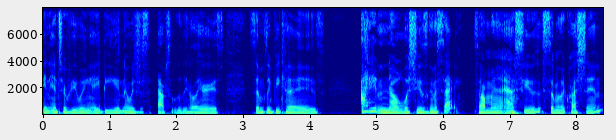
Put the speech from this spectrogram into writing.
in interviewing AD, and it was just absolutely hilarious, simply because I didn't know what she was gonna say. So I'm gonna ask you some of the question.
